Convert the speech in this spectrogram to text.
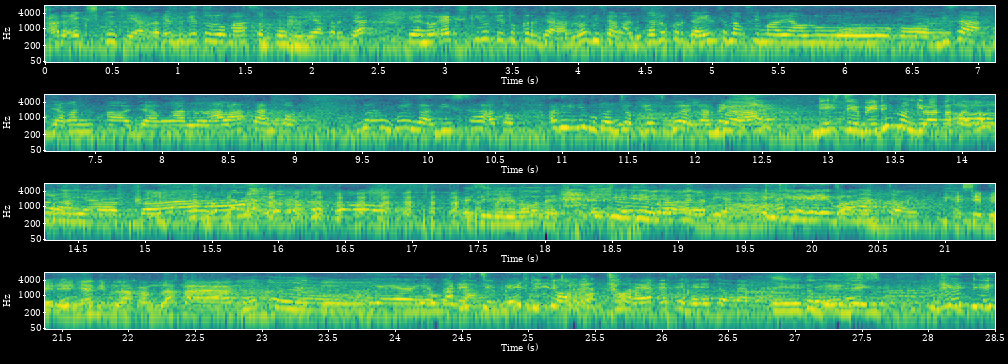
ada excuse ya tapi begitu lo masuk ke dunia kerja ya no excuse itu kerjaan lo bisa nggak bisa lo kerjain semaksimal yang lo oh, bisa jangan eh, jangan alasan kok bang gue nggak bisa atau aduh ini bukan job desk gue karena ya Bang, di SCBD manggil atasan lo oh bang. iya bang SCBD banget ya. SCBD banget ya SCBD banget. coy SCBD-nya di belakang-belakang gitu. Iya, yang, yang Bukan belakang. SCBD. Coret, coret, SCBD coret. Ini tuh bedeng. Bedeng.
